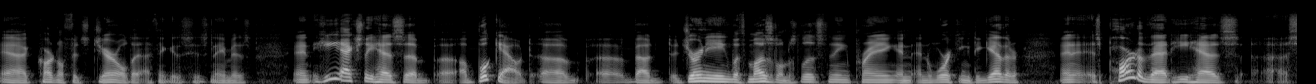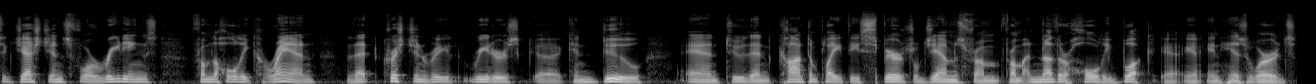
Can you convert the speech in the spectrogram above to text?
Uh, cardinal Fitzgerald, I think is his name is. And he actually has a, a book out uh, about journeying with Muslims, listening, praying, and, and working together. And as part of that, he has uh, suggestions for readings from the Holy Quran that Christian read, readers uh, can do and to then contemplate these spiritual gems from, from another holy book uh, in, in his words.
